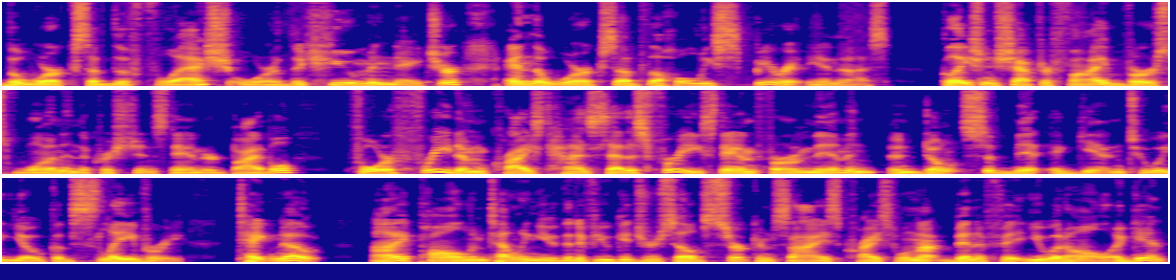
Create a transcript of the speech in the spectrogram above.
the works of the flesh or the human nature and the works of the Holy Spirit in us. Galatians chapter 5 verse 1 in the Christian Standard Bible for freedom, Christ has set us free. Stand firm then and, and don't submit again to a yoke of slavery. Take note. I, Paul, am telling you that if you get yourselves circumcised, Christ will not benefit you at all. Again,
